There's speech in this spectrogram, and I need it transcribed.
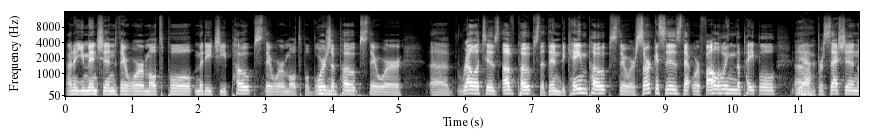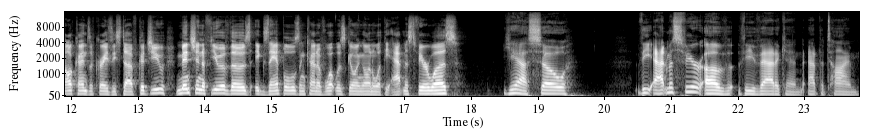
I know you mentioned there were multiple Medici popes, there were multiple Borgia mm-hmm. popes, there were uh, relatives of popes that then became popes. There were circuses that were following the papal um, yeah. procession, all kinds of crazy stuff. Could you mention a few of those examples and kind of what was going on, what the atmosphere was? Yeah, so the atmosphere of the Vatican at the time.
